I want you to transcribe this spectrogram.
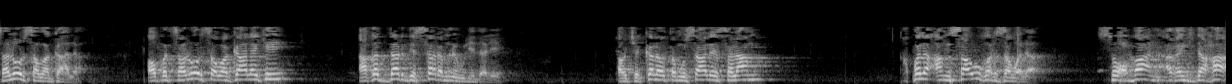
څلور سو کال او په څلور سو کال کې هغه درد سرم نه ولیدلې او چې کله ته موسی عليه السلام خپل امساو غرزوله صعبان هغه اجدها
